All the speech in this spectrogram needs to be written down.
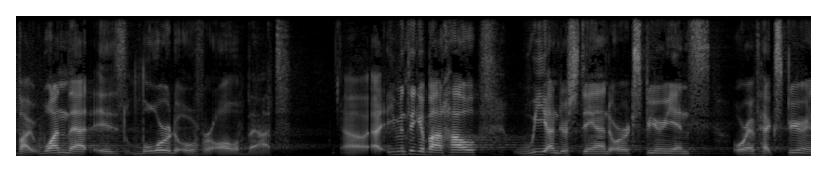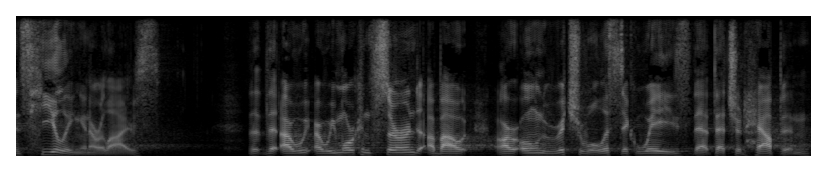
by one that is Lord over all of that. Uh, even think about how we understand or experience or have experienced healing in our lives. That, that are, we, are we more concerned about our own ritualistic ways that that should happen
